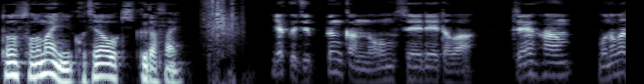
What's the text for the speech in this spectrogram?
とその前にこちらをお聴きください。約10分間の音声データは前半物語を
